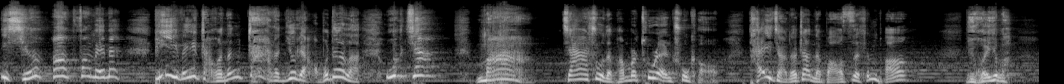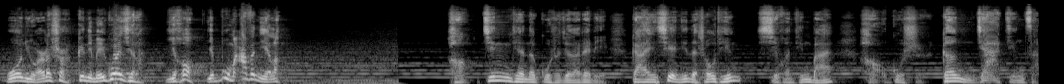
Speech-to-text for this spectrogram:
你行啊，方梅梅，别以为你找个能炸的你就了不得了。我们家妈家树在旁边突然出口，抬脚就站在宝四身旁：“你回去吧。”我女儿的事儿跟你没关系了，以后也不麻烦你了。好，今天的故事就到这里，感谢您的收听。喜欢听白，好故事更加精彩。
